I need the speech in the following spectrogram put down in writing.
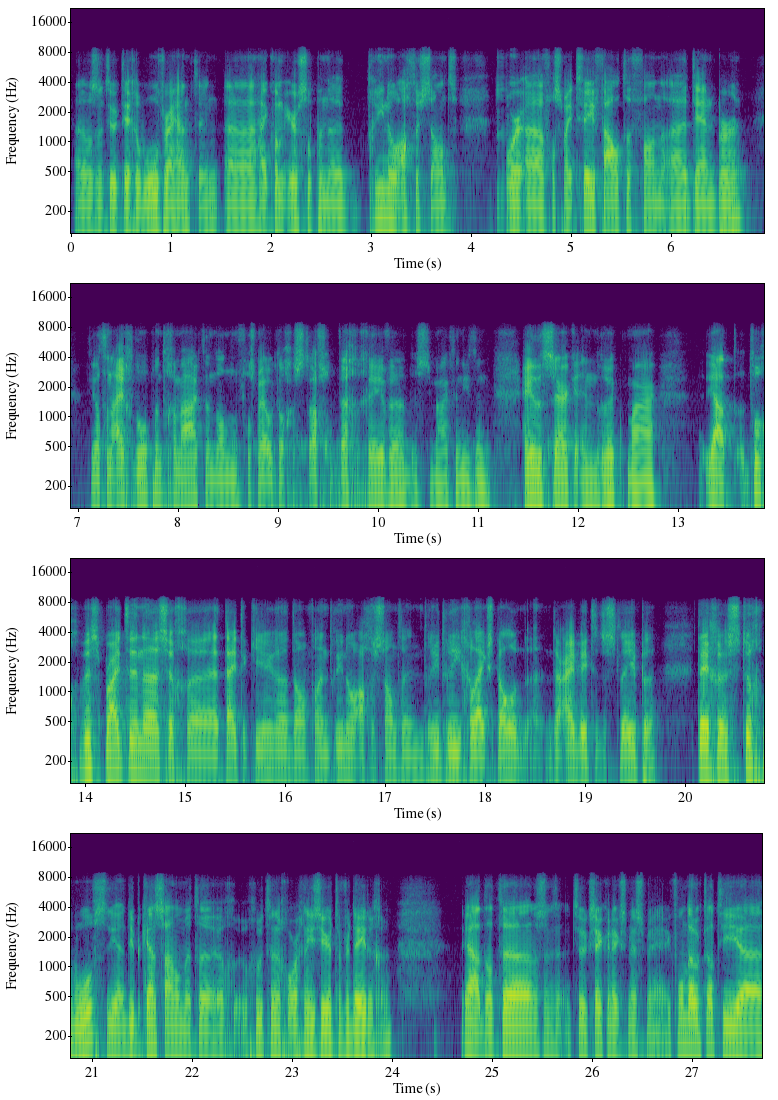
dat was natuurlijk tegen Wolverhampton. Uh, hij kwam eerst op een uh, 3-0 achterstand. Door uh, volgens mij twee fouten van uh, Dan Burn. Die had een eigen doelpunt gemaakt. En dan volgens mij ook nog een strafschop weggegeven. Dus die maakte niet een hele sterke indruk. Maar ja, toch wist Brighton uh, zich tijd te keren. Dan van een 3-0 achterstand een 3-3 gelijkspel. Daar weten te slepen. Tegen een stug Wolves. Die, die bekend staan om het uh, goed en georganiseerd te verdedigen. Ja, dat, uh, dat is natuurlijk zeker niks mis mee. Ik vond ook dat hij, uh,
